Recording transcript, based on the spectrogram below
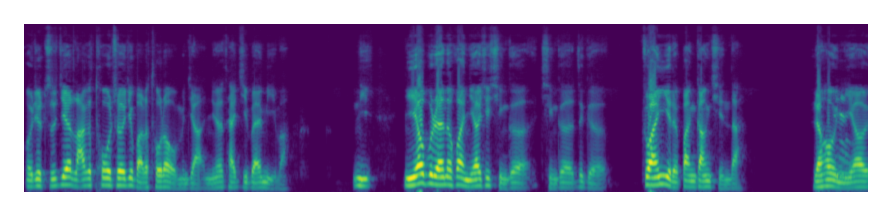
我就直接拿个拖车就把它拖到我们家。你说才几百米嘛？你你要不然的话，你要去请个请个这个专业的搬钢琴的，然后你要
